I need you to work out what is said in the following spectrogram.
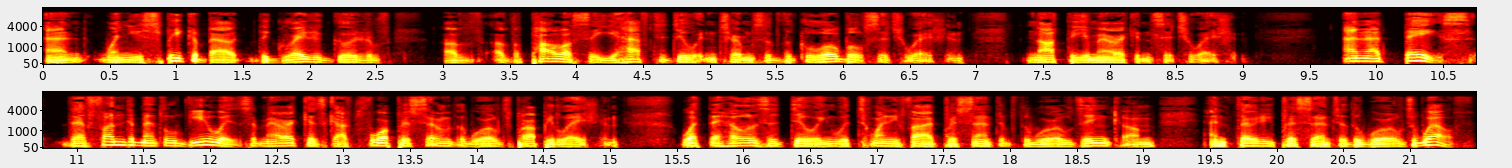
And when you speak about the greater good of, of, of a policy, you have to do it in terms of the global situation, not the American situation. And at base, their fundamental view is America's got 4% of the world's population. What the hell is it doing with 25% of the world's income and 30% of the world's wealth?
